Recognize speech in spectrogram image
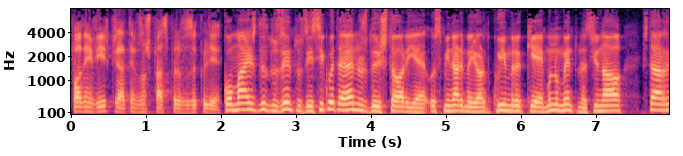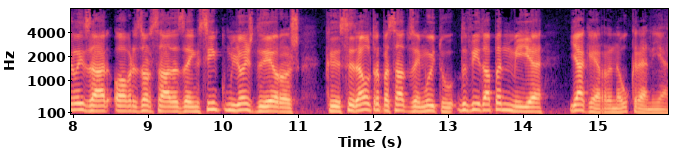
podem vir que já temos um espaço para vos acolher. Com mais de 250 anos de história, o Seminário Maior de Coimbra, que é monumento nacional, está a realizar obras orçadas em 5 milhões de euros, que serão ultrapassados em muito devido à pandemia e à guerra na Ucrânia.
